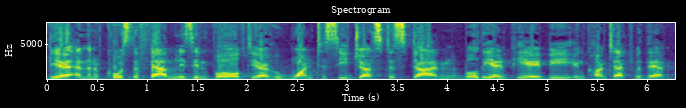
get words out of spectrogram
Yeah, and then, of course, the families involved here who want to see justice done, will the NPA be in contact with them?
